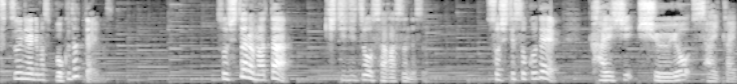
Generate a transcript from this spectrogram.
普通にあります。僕だってあります。そしたらまた、吉日を探すんです。そしてそこで、開始、終了、再開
